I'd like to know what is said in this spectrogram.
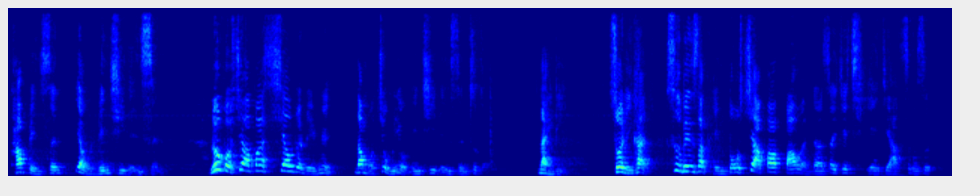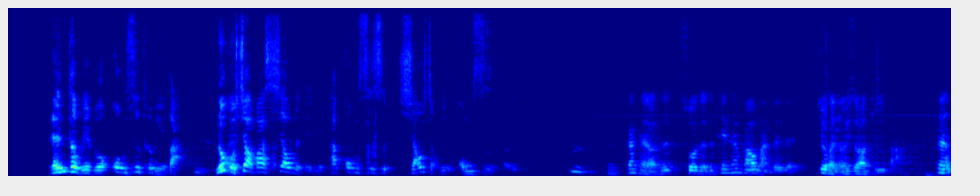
他本身要有人妻人神，如果下巴削的人呢，那么就没有人妻人神这种耐力。所以你看市面上很多下巴饱满的这些企业家，是不是人特别多，公司特别大？如果下巴削的人呢，他公司是小小的一个公司而已。嗯嗯，刚才老师说的是天仓饱满的人就很容易受到提拔。那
